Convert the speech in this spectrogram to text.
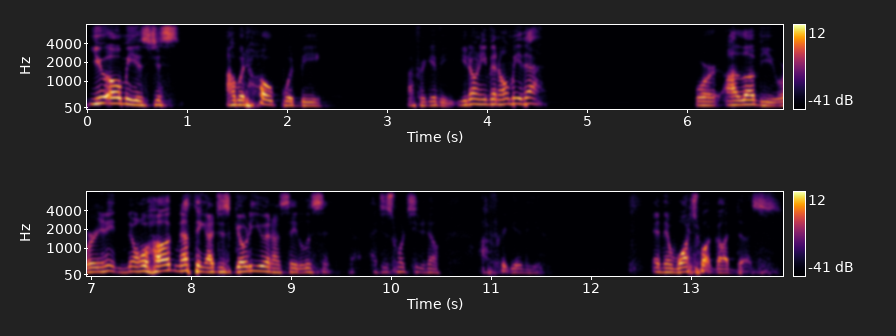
you owe me is just, I would hope, would be, I forgive you. You don't even owe me that. Or I love you, or any, no hug, nothing. I just go to you and I say, listen, I just want you to know, I forgive you. And then watch what God does.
